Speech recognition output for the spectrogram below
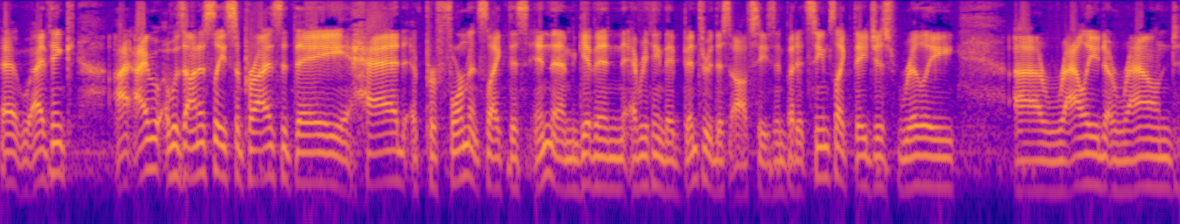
uh, I think I, I, was honestly surprised that they had a performance like this in them, given everything they've been through this offseason. But it seems like they just really uh, rallied around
